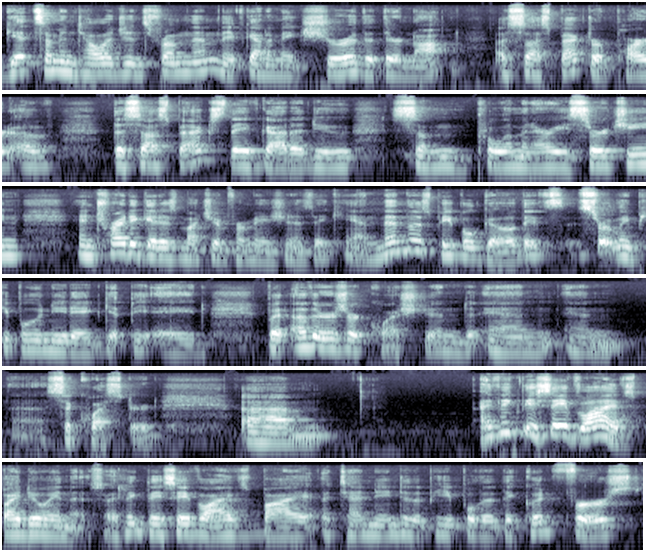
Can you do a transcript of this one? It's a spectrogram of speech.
get some intelligence from them. They've got to make sure that they're not a suspect or part of the suspects. They've got to do some preliminary searching and try to get as much information as they can. Then those people go. There's certainly people who need aid get the aid, but others are questioned and and uh, sequestered. Um, I think they saved lives by doing this. I think they saved lives by attending to the people that they could first,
